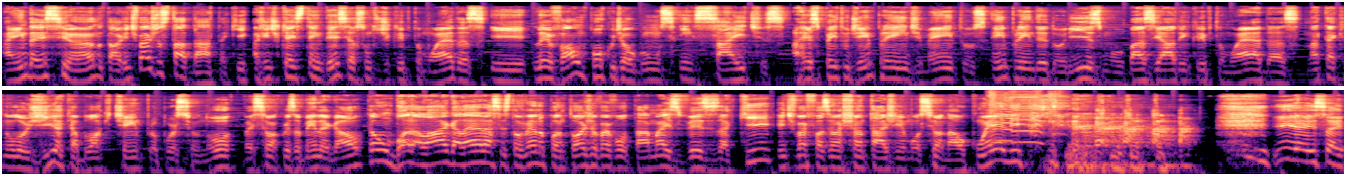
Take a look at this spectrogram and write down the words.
Ainda esse ano, tá? A gente vai ajustar a data aqui. A gente quer estender esse assunto de criptomoedas e levar um pouco de alguns insights a respeito de empreendimentos, empreendedorismo baseado em criptomoedas, na tecnologia que a blockchain proporcionou. Vai ser uma coisa bem legal. Então, bora lá, galera. Vocês estão vendo? O Pantoja vai voltar mais vezes aqui. A gente vai fazer uma chantagem emocional com ele. e é isso aí,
